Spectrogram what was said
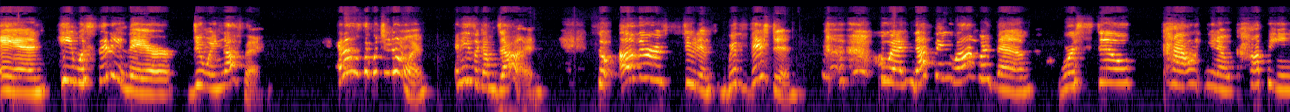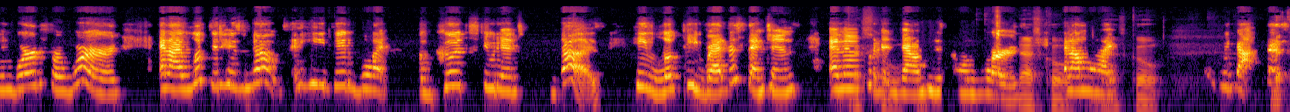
and he was sitting there doing nothing. And I was like, "What you doing?" And he's like, "I'm done." So other students with vision who had nothing wrong with them were still count, you know, copying word for word. And I looked at his notes and he did what a good student does. He looked, he read the sentence and then That's put cool. it down in his own words. That's cool. And I'm like- That's cool. We got this.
